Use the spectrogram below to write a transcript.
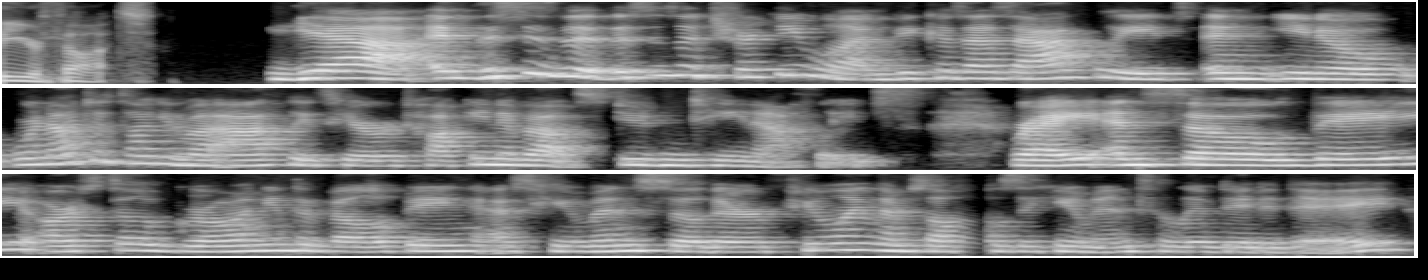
are your thoughts? Yeah, and this is a this is a tricky one because as athletes, and you know, we're not just talking about athletes here, we're talking about student teen athletes, right? And so they are still growing and developing as humans. So they're fueling themselves as a human to live day to day.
